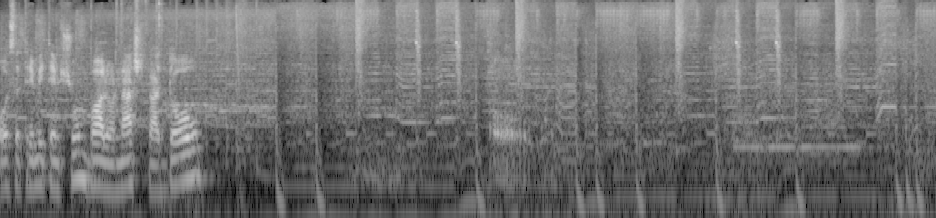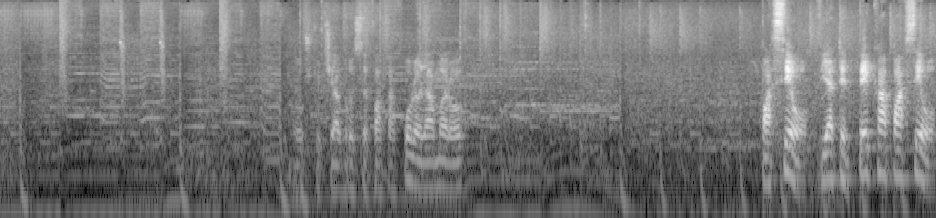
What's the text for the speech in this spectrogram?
O să trimitem și un balonaș cadou. Oh. Nu știu ce a vrut să facă acolo, dar mă rog. Paseo. Fii atent, Peca Paseo.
